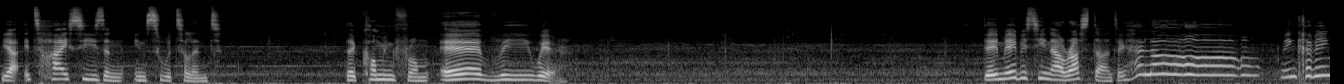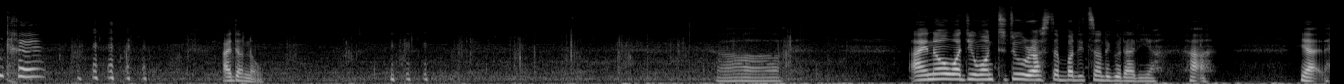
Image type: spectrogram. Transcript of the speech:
Yeah, it's high season in Switzerland. They're coming from everywhere. They maybe see now Rasta and say, hello, winke winke. I don't know. Ah, I know what you want to do, Rasta, but it's not a good idea. Huh. Yeah.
